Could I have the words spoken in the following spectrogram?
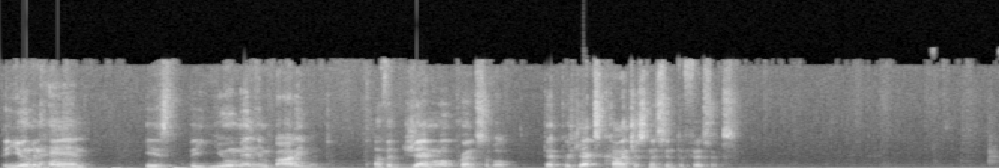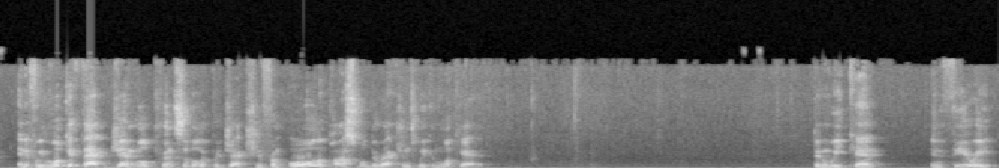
The human hand is the human embodiment of a general principle that projects consciousness into physics. And if we look at that general principle of projection from all the possible directions we can look at it, then we can, in theory,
